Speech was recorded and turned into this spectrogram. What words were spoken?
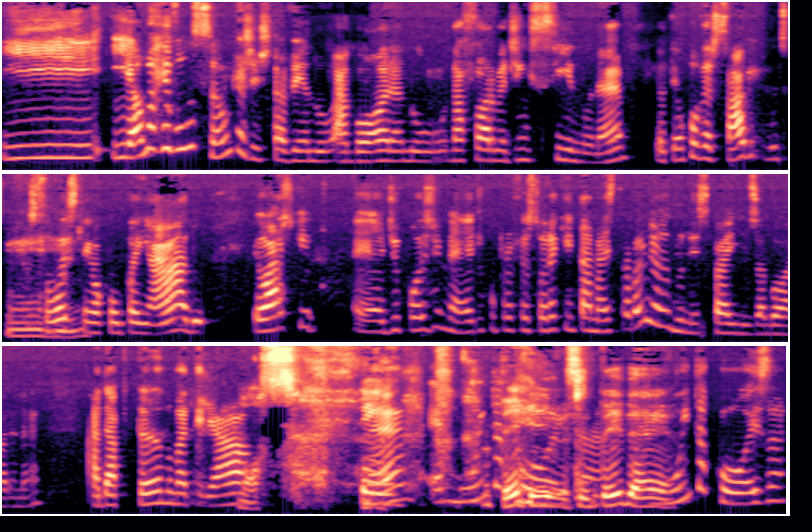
E, e é uma revolução que a gente está vendo agora no, na forma de ensino, né? Eu tenho conversado com muitos professores, uhum. tenho acompanhado. Eu acho que é, depois de médico, o professor é quem está mais trabalhando nesse país agora, né? adaptando o material. Nossa. Né? É muita Terrível, coisa. Você não tem ideia. Muita coisa.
